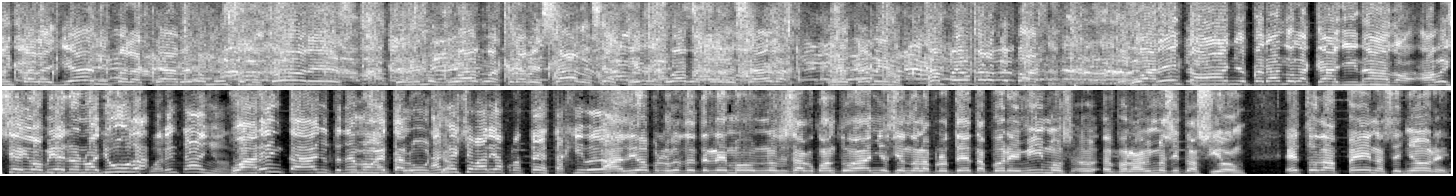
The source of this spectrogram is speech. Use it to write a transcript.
ni para allá ni para acá. Vemos muchos motores. Tenemos guagua atravesada, o sea, tienen guagua atravesada en el camino. Campeón, ¿qué es lo que pasa? 40 años esperando la calle y nada. A ver si el gobierno nos ayuda. 40 años. 40 años tenemos en esta lucha. Han hecho varias protestas aquí, ¿verdad? Adiós, pero nosotros tenemos no se sabe cuántos años haciendo la protesta por el mismo, eh, por la misma situación. Esto da pena, señores.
